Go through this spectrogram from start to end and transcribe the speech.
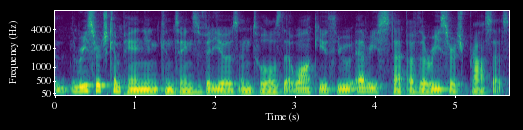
Research Companion contains videos and tools that walk you through every step of the research process,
